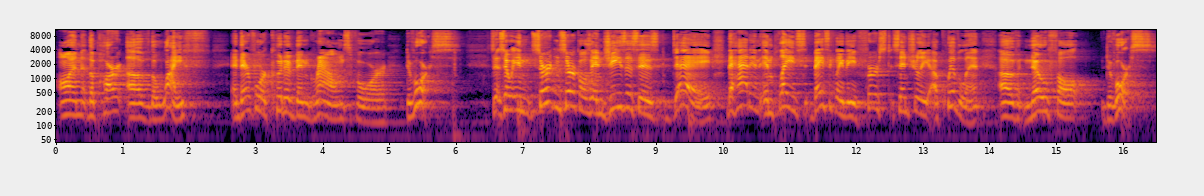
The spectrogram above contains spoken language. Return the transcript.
on the part of the wife, and therefore could have been grounds for divorce. So, in certain circles in Jesus' day, they had in, in place basically the first century equivalent of no fault divorce.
